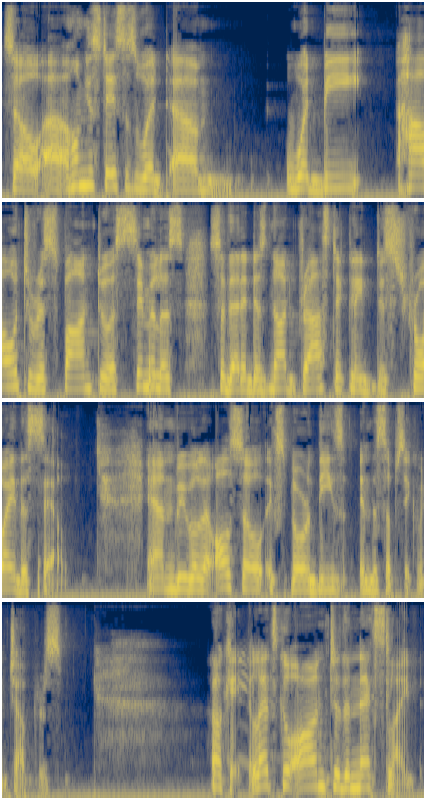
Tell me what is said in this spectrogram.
So uh, homeostasis would um, would be how to respond to a stimulus so that it does not drastically destroy the cell. And we will also explore these in the subsequent chapters. Okay, let's go on to the next slide.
